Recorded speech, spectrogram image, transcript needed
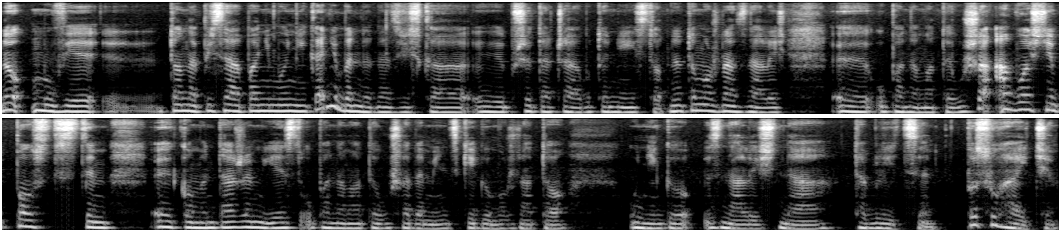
no mówię, y, to napisała pani Monika, nie będę nazwiska y, przytaczała, bo to nieistotne, to można znaleźć y, u pana Mateusza, a właśnie post z tym komentarzem jest u pana Mateusza Damińskiego, można to u niego znaleźć na tablicy. Posłuchajcie.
